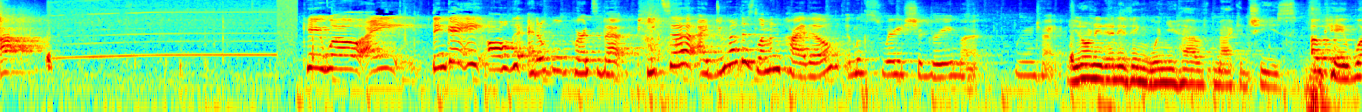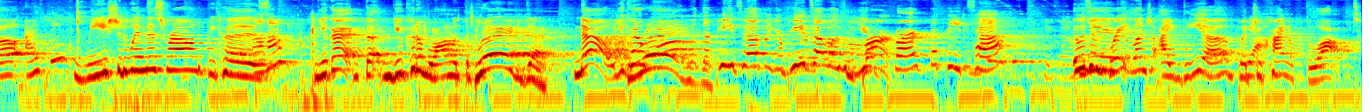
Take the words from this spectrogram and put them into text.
Ah. Okay, well, I think I ate all the edible parts of that pizza. I do have this lemon pie though. It looks very sugary, but we're gonna try it. You don't need anything when you have mac and cheese. Okay, well, I think we should win this round because Uh-huh. you got the, you could have won with the Rigged! no, you could have won with the pizza, but your pizza was You burnt. burnt the pizza. It was a great lunch idea, but you kind of flopped.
